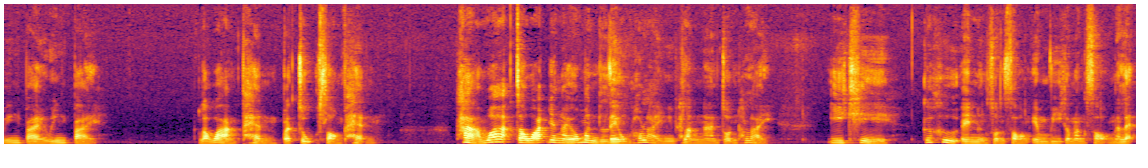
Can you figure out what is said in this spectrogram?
วิ่งไปวิ่งไป ระหว่างแผ่นประจุ 2 แผ่น ถามว่าจะวัดยังไงว่ามันเร็วเท่าไหร่มีพลังงานจนเท่าไหร่ EK ก็คือไอหนึ่งส่วนสอง mv กำลังสองนั่นแหละ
